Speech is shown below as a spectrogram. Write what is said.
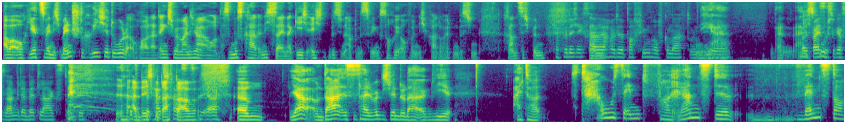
Aber auch jetzt, wenn ich Menschen rieche, du, da, oh, da denke ich mir manchmal, oh, das muss gerade nicht sein. Da gehe ich echt ein bisschen ab. Und deswegen, sorry, auch wenn ich gerade heute ein bisschen ranzig bin. ich habe für dich extra Ähm, heute Parfüm drauf gemacht und Ja, äh, weil ich weiß, gut. dass du gestern Abend wieder im Bett lagst und dich an dich gedacht habe. Ja. Ähm, ja, und da ist es halt wirklich, wenn du da irgendwie, Alter, tausend verranzte Fenster,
